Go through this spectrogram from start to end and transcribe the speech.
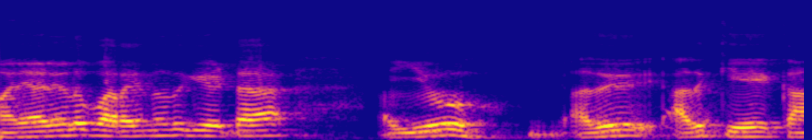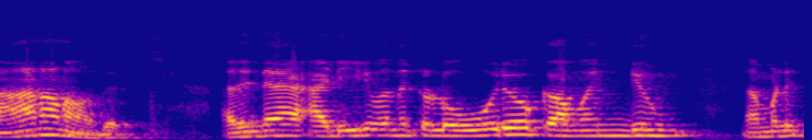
മലയാളികൾ പറയുന്നത് കേട്ടാൽ അയ്യോ അത് അത് കേ കാണണം അത്? അതിന്റെ അടിയിൽ വന്നിട്ടുള്ള ഓരോ കമന്റും നമ്മൾ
